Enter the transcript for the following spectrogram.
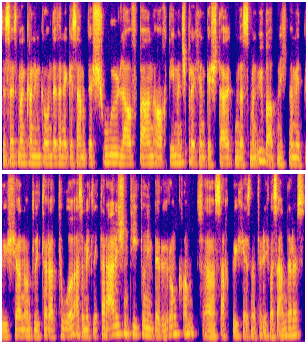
Das heißt, man kann im Grunde seine gesamte Schullaufbahn auch dementsprechend gestalten, dass man überhaupt nicht mehr mit Büchern und Literatur, also mit literarischen Titeln in Berührung kommt. Äh, Sachbücher ist natürlich was anderes.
